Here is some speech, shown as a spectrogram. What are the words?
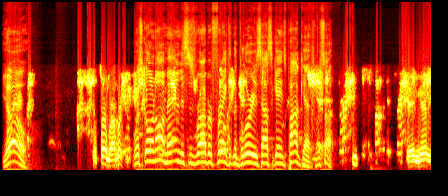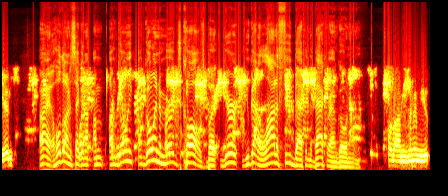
Yo, What's up, Robert? what's going on, man? This is Robert Frank in the Glorious House of Gains podcast. What's up? Good, good, good. All right, hold on a second. I'm I'm, I'm going I'm going to merge calls, but you're you got a lot of feedback in the background going on. Hold on, let me mute.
